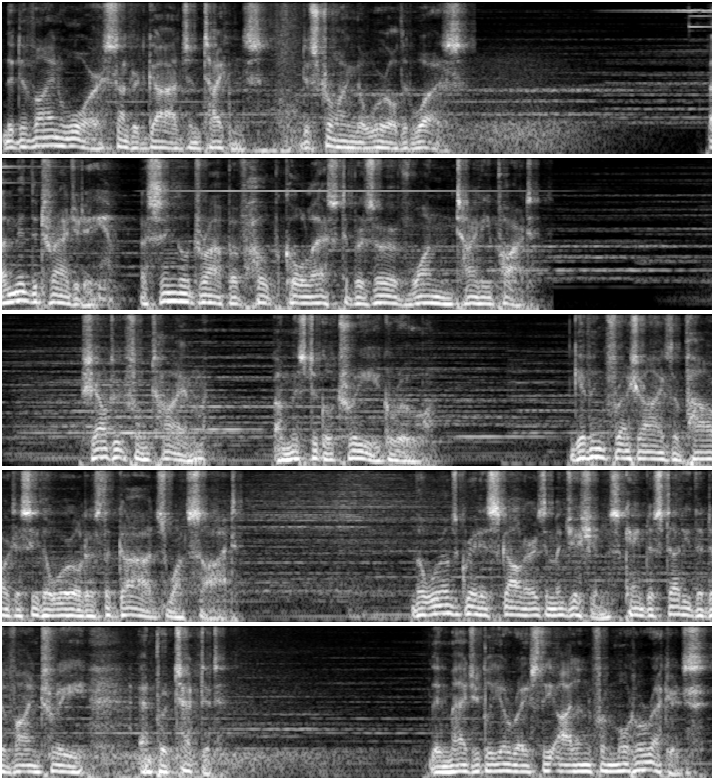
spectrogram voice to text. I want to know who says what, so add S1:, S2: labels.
S1: The Divine War sundered gods and titans, destroying the world that was. Amid the tragedy, a single drop of hope coalesced to preserve one tiny part. Sheltered from time, a mystical tree grew, giving fresh eyes the power to see the world as the gods once saw it. The world's greatest scholars and magicians came to study the divine tree and protect it. They magically erased the island from mortal records.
